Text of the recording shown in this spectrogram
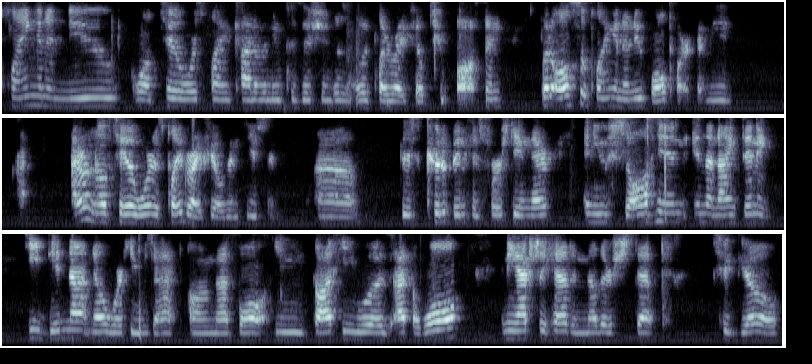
playing in a new. Well, Taylor Ward's playing kind of a new position, doesn't really play right field too often, but also playing in a new ballpark. I mean, I, I don't know if Taylor Ward has played right field in Houston. Uh, this could have been his first game there, and you saw him in the ninth inning he did not know where he was at on that ball. He thought he was at the wall, and he actually had another step to go.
